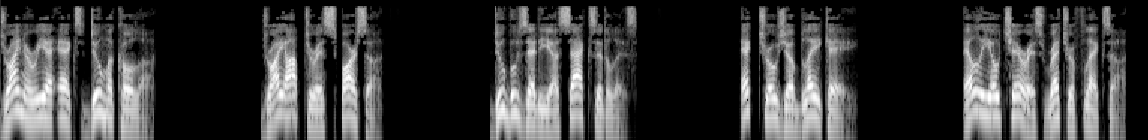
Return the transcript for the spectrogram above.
Dryneria x dumicola. Dryopteris sparsa. Dubouzetidia saxatilis Ectrosia blakei Eleocharis retroflexa.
